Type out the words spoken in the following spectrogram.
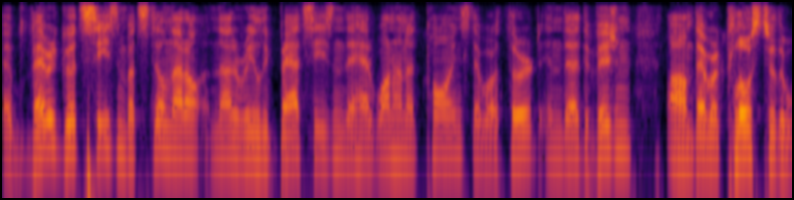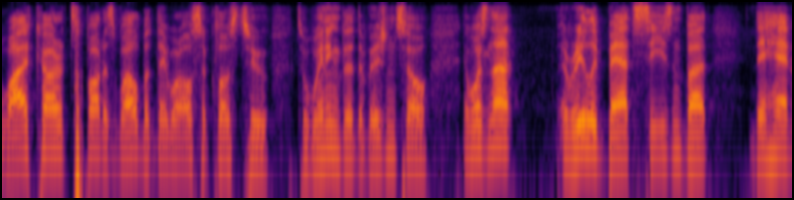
a very good season, but still not a, not a really bad season. They had 100 points. They were third in their division. Um, they were close to the wild card spot as well, but they were also close to to winning the division. So it was not a really bad season, but they had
